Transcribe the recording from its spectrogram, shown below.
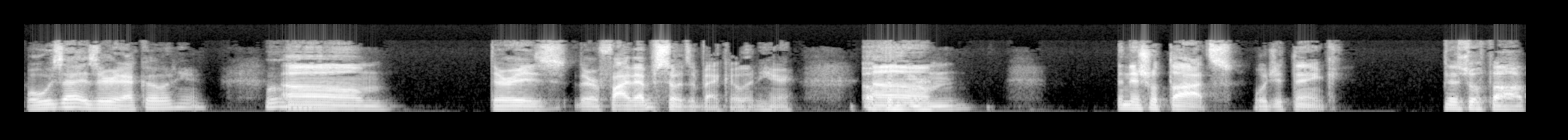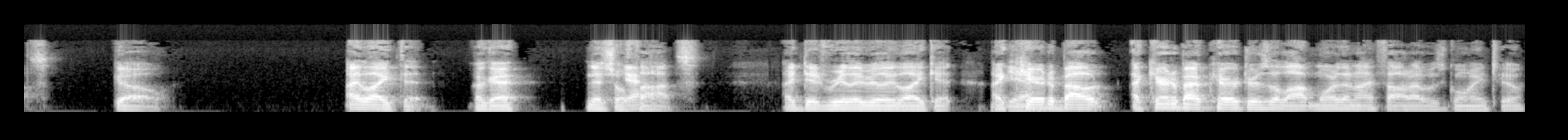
what was that? Is there an Echo in here? Whoa. Um, there is. There are five episodes of Echo in here. Up in here. Um, initial thoughts. What'd you think? Initial thoughts. Go. I liked it. Okay. Initial Yeah. thoughts. I did really, really like it. I Yeah. cared about I cared about characters a lot more than I thought I was going to.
